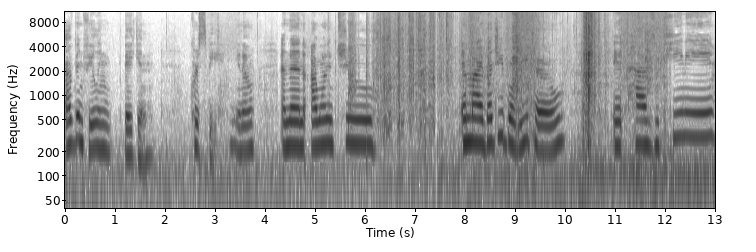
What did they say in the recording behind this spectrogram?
I've been feeling bacon crispy, you know? And then I wanted to in my veggie burrito, it has zucchini.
